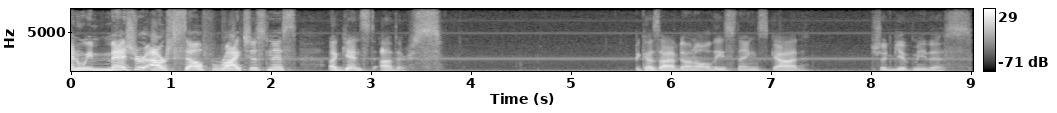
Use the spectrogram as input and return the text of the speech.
And we measure our self righteousness against others. Because I've done all these things, God should give me this.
